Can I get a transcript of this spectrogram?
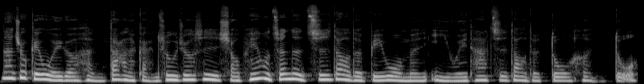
那就给我一个很大的感触，就是小朋友真的知道的比我们以为他知道的多很多。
